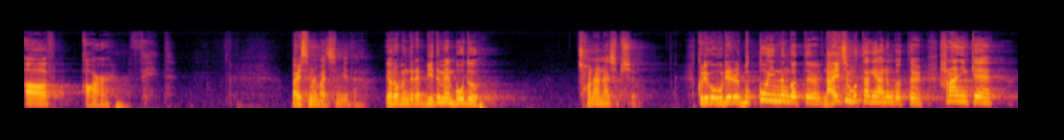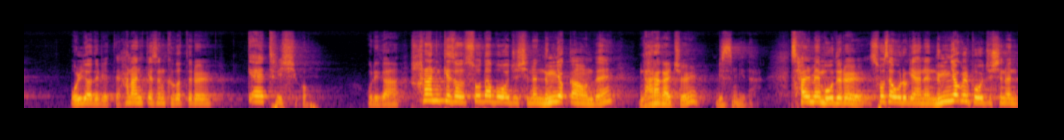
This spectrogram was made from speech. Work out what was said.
of our faith. 말씀을 마칩니다. 여러분들의 믿음의 모두 전환하십시오. 그리고 우리를 묶고 있는 것들, 날지 못하게 하는 것들 하나님께 올려드릴 때 하나님께서는 그것들을 깨뜨리시고 우리가 하나님께서 쏟아부어 주시는 능력 가운데 날아갈 줄 믿습니다. 삶의 모두를 솟아오르게 하는 능력을 보여주시는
